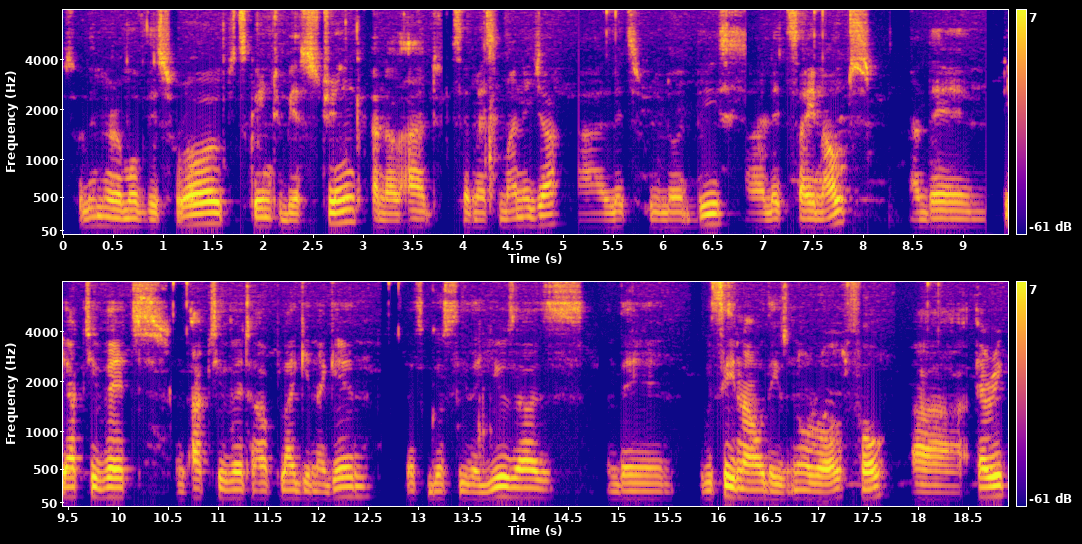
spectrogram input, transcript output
So let me remove this role, it's going to be a string and I'll add SMS manager. Uh, let's reload this, uh, let's sign out and then deactivate and activate our plugin again. Let's go see the users and then we see now there is no role for uh, Eric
